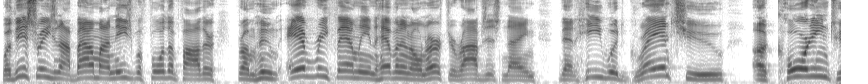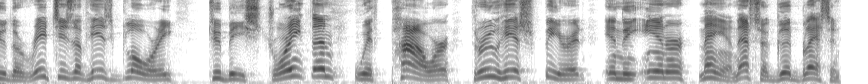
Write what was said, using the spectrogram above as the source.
For this reason, I bow my knees before the Father, from whom every family in heaven and on earth derives its name, that he would grant you according to the riches of his glory, to be strengthened with power through his spirit in the inner man. That's a good blessing,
